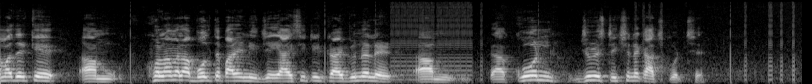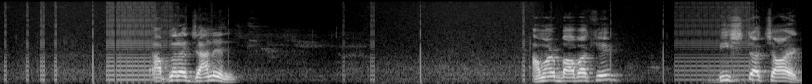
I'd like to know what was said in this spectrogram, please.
আমাদেরকে খোলামেলা বলতে পারেনি যে, এই আইসিটি ট্রাইব্যুনালের কোন জুরিস্টিকশনে কাজ করছে। আপনারা জানেন, আমার বাবাকে বিশটা চার্জ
